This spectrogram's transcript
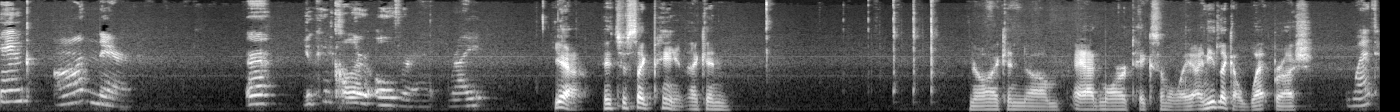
pink on there. Uh, you can color over it, right? Yeah, it's just like paint. I can, you know, I can um, add more, take some away. I need like a wet brush. Wet?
